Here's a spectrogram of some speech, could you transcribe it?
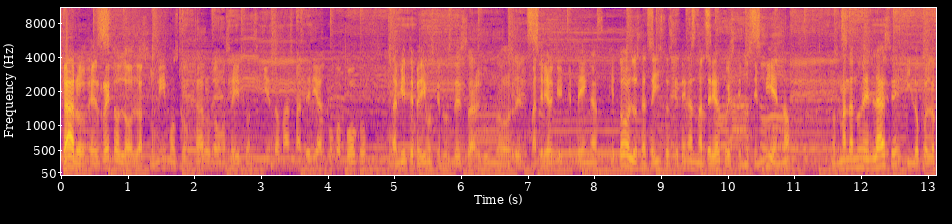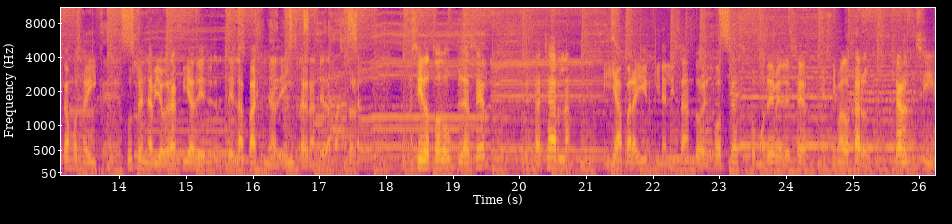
Claro, el reto lo, asumimos con Harold, vamos a ir consiguiendo más material poco a poco. También te pedimos que nos des alguno del material que, tengas, que todos los ensayistas que tengan material, pues que nos envíen, ¿no? Nos mandan un enlace y lo colocamos ahí, justo en la biografía de, de la página de Instagram de la pastora. Ha sido todo un placer esta charla ya para ir finalizando el podcast como debe de ser, mi estimado Harold. Claro que sí.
